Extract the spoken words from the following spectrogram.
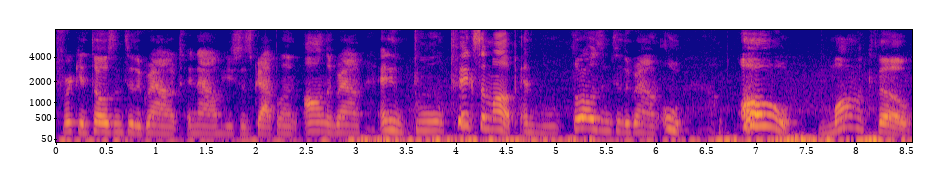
freaking throws him to the ground, and now he's just grappling on the ground, and he picks him up and throws him to the ground. Ooh, oh, Monk though.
